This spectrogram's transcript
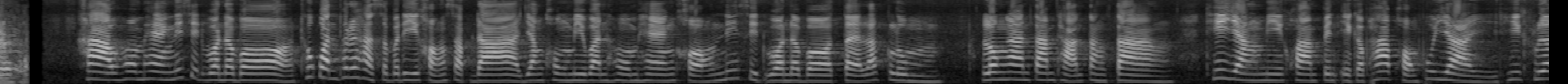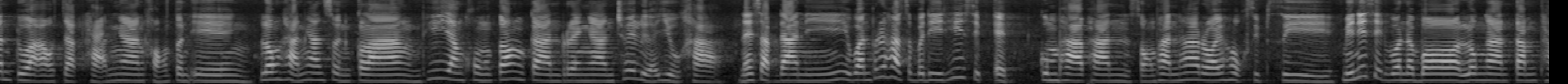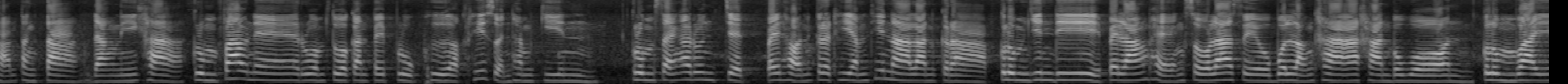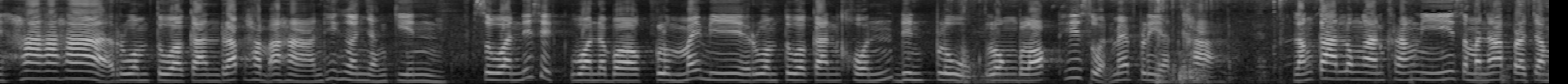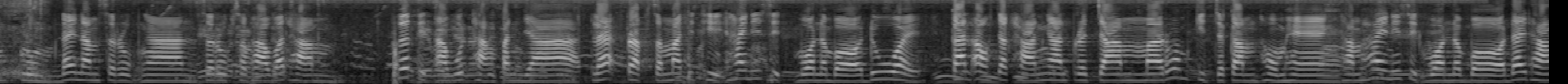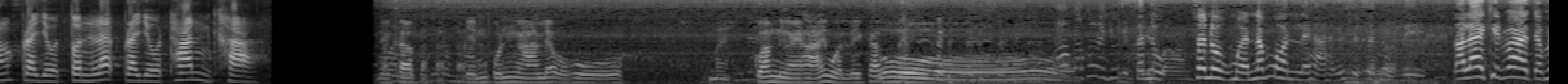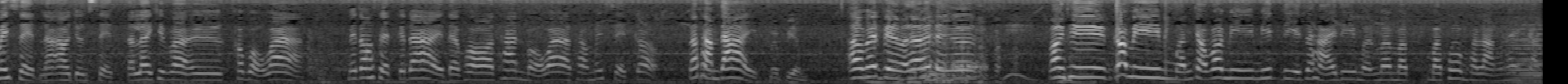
ข่าวโฮมแฮงนิสิตวอนบอทุกวันพฤหัสบดีของสัปดาห์ ยังคงมีวันโฮมแฮงของนิสิตวอนบอแต่ละกลุ่ม โรงงานตามฐานต่างๆ ที่ยังมีความเป็นเอกภาพของผู้ใหญ่ที่เคลื่อนตัวออกจากฐานงานของตนเอง ลงฐานงานส่วนกลางที่ยังคงต้องการแรงงานช่วยเหลืออยู่ค่ะ ในสัปดาห์นี้วันพฤหัสบดีที่ 11กุมภาพันธ์ 2564 มินิสิตวนบอโรงงานตามฐานต่างๆ ดังนี้ค่ะ กลุ่มเฝ้าแนรวมตัวกันไปปลูกเผือกที่สวนทำกิน กลุ่มแสงอรุณเจ็ดไปถอนกระเทียมที่นาลันกราบ กลุ่มยินดีไปล้างแผงโซลาเซลล์บนหลังคาอาคารบวร กลุ่มวัย 555 รวมตัวกันรับทำอาหารที่เฮือนหยังกิน ส่วนนิสิตวอนบอกลุ่มไม่มีรวมตัวกันขนดินปลูกลงบล็อกที่สวนแม่เปลี่ยนค่ะหลังการลงงานครั้งนี้ สมณะประจำกลุ่มได้นำสรุปงาน สรุปสภาวธรรม เพื่อติดอาวุธทางปัญญา และปรับสัมมาทิฏฐิให้นิสิตวนบด้วย การออกจากฐานงานประจำมาร่วมกิจกรรมโฮมแฮงทำให้นิสิตวนบได้ทั้งประโยชน์ตนและประโยชน์ท่านค่ะนะครับ เห็นผลงานแล้วโอ้โหไม่ความเหนื่อยหายหมดเลยครับ โอ้ สนุกสนุกเหมือนน้ำมนต์เลยค่ะ รู้สึกสนุกดี ตอนแรกคิดว่าจะไม่เสร็จนะ เอาจนเสร็จ ตอนแรกคิดว่าเออเขาบอกว่าไม่ต้องเสร็จก็ได้ แต่พอท่านบอกว่าทำไม่เสร็จก็ก็ทำได้ไม่เปลี่ยนเออไม่เปลี่ยนมาได้เลยเออบางทีก็มีเหมือนกับว่ามีมิตรดีสหายดีเหมือนมามามาเพิ่มพลังให้กัน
